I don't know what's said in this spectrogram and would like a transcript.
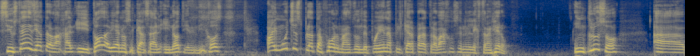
Si ustedes ya trabajan y todavía no se casan y no tienen hijos, hay muchas plataformas donde pueden aplicar para trabajos en el extranjero. Incluso a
